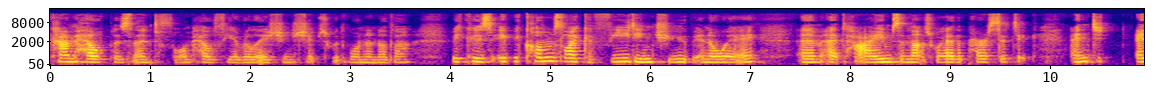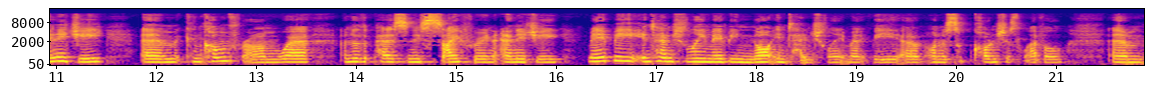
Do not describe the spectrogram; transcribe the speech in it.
can help us then to form healthier relationships with one another because it becomes like a feeding tube in a way um, at times and that's where the parasitic ent- energy um, can come from where another person is ciphering energy maybe intentionally maybe not intentionally it might be uh, on a subconscious level. Um,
